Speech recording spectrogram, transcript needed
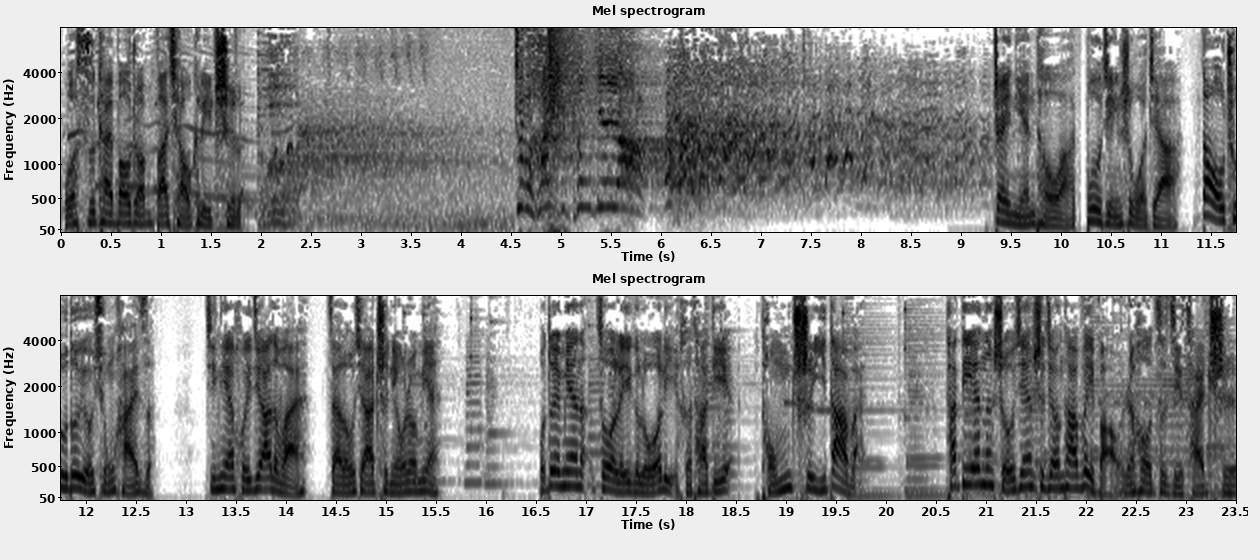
我撕开包装，把巧克力吃了。这不还是坑爹呀！这年头啊，不仅是我家，到处都有熊孩子。今天回家的晚，在楼下吃牛肉面，我对面呢坐了一个萝莉和他爹，同吃一大碗。他爹呢，首先是将他喂饱，然后自己才吃。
